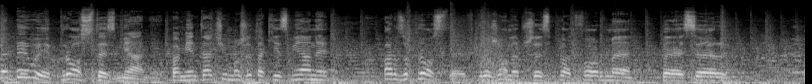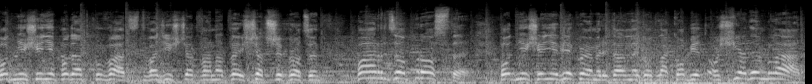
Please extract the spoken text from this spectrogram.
ale były proste zmiany. Pamiętacie może takie zmiany? Bardzo proste, wdrożone przez Platformę, PSL. Podniesienie podatku VAT z 22 na 23%. Bardzo proste. Podniesienie wieku emerytalnego dla kobiet o 7 lat.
